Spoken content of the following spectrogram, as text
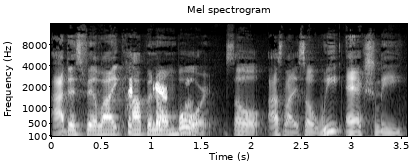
I just feel like hopping on board. So I was like, so we actually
